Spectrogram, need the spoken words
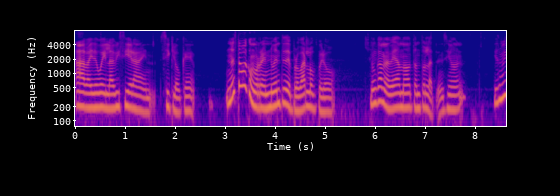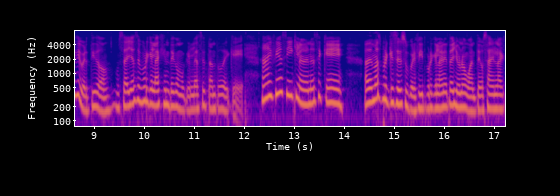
Ah, by the way, la bici era en ciclo, que no estaba como renuente de probarlo, pero nunca me había llamado tanto la atención. Y es muy divertido. O sea, ya sé por qué la gente como que le hace tanto de que, ay, fui a ciclo, no sé qué. Además, porque ser super fit, porque la neta yo no aguanté. O sea, en la,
